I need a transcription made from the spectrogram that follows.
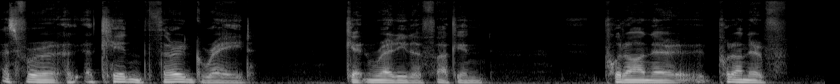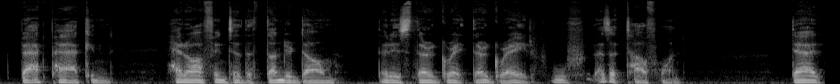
that's for a, a kid in third grade getting ready to fucking put on their put on their backpack and head off into the Thunderdome. That is third grade. Third grade. Oof, that's a tough one. That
